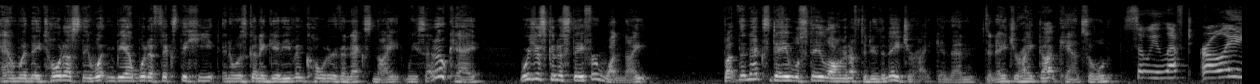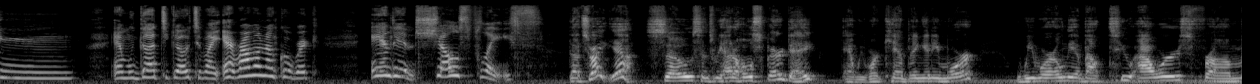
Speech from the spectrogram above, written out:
and when they told us they wouldn't be able to fix the heat and it was going to get even colder the next night, we said, okay, we're just going to stay for one night. But the next day we'll stay long enough to do the nature hike, and then the nature hike got canceled. So we left early and we got to go to my Aunt Ram and Uncle Rick and Aunt Shell's place. That's right, yeah. So since we had a whole spare day and we weren't camping anymore, we were only about two hours from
